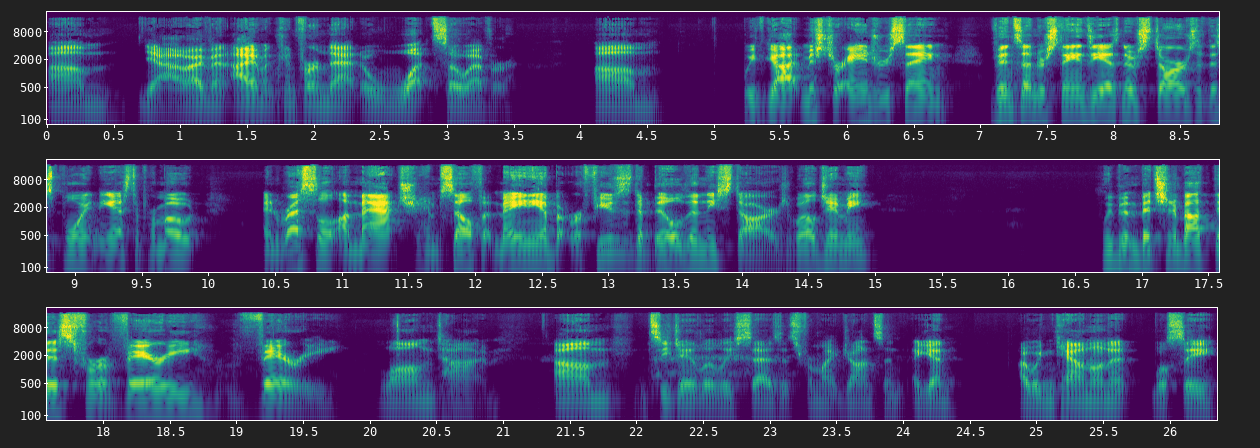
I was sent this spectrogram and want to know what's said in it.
Um, yeah, I haven't I haven't confirmed that whatsoever. Um, we've got Mr. Andrew saying Vince understands he has no stars at this point and he has to promote and wrestle a match himself at Mania, but refuses to build any stars. Well, Jimmy, we've been bitching about this for a very, very long time. Um, CJ Lilly says it's from Mike Johnson. Again, I wouldn't count on it. We'll see.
